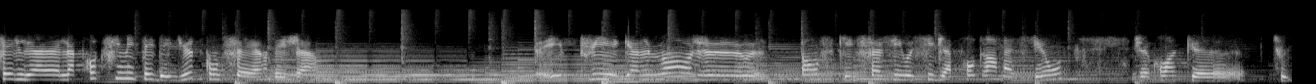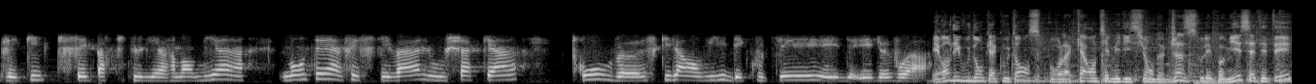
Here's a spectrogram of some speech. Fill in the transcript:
C'est la, proximité des lieux de concert déjà. Et puis également, je pense qu'il s'agit aussi de la programmation. Je crois que toute l'équipe sait particulièrement bien monter un festival où chacun trouve euh, ce qu'il a envie d'écouter et, de voir. Et rendez-vous donc à Coutances pour la 40e édition de Jazz sous les pommiers cet été.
